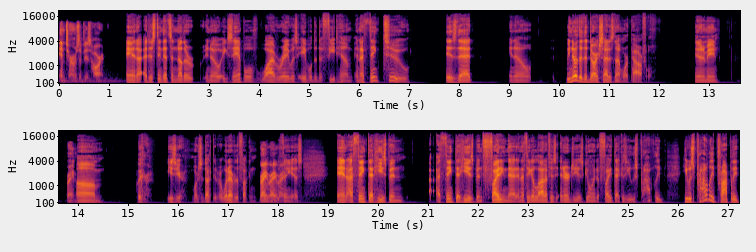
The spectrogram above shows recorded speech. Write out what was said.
in terms of his heart. And I, I just think that's another, you know, example of why Rey was able to defeat him. And I think too, is that, you know, we know that the dark side is not more powerful. You know what I mean? Right. Um, quicker, easier, more seductive, or whatever the fucking Right, right, right. thing is. And I think that he's been, I think that he has been fighting that, and I think a lot of his energy is going to fight that because he was probably, he was probably properly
